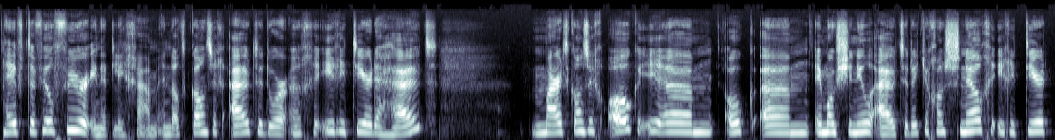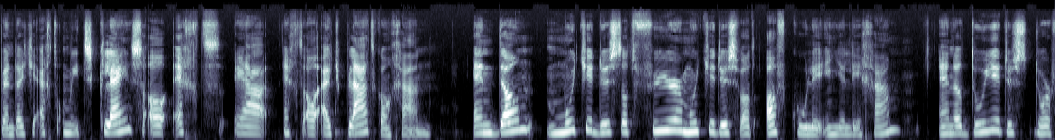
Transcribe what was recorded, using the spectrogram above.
heeft te veel vuur in het lichaam. En dat kan zich uiten door een geïrriteerde huid. Maar het kan zich ook, ehm, ook ehm, emotioneel uiten. Dat je gewoon snel geïrriteerd bent. Dat je echt om iets kleins al echt, ja, echt al uit je plaat kan gaan. En dan moet je dus dat vuur moet je dus wat afkoelen in je lichaam. En dat doe je dus door,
